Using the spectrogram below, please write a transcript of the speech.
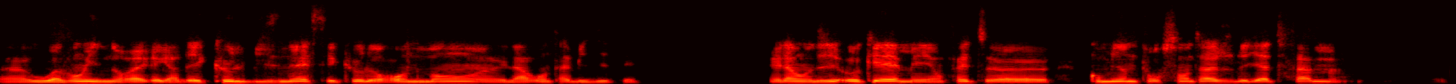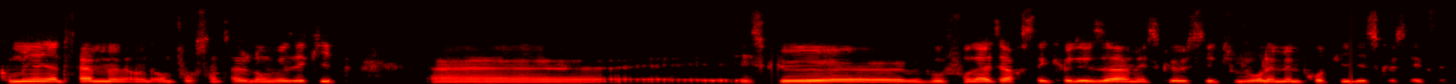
euh, où avant ils n'auraient regardé que le business et que le rendement et la rentabilité. Et là on dit ok, mais en fait, euh, combien de pourcentage il y a de femmes Combien il y a de femmes en pourcentage dans vos équipes Est-ce que vos fondateurs c'est que des hommes? Est-ce que c'est toujours les mêmes profils? Est-ce que c'est etc.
